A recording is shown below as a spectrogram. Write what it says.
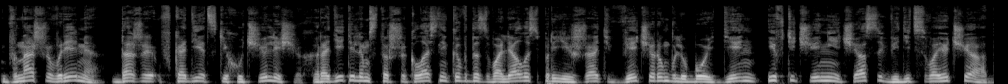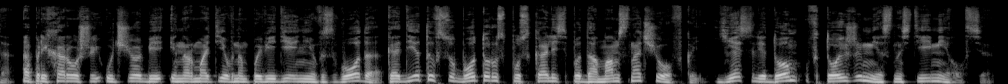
В наше время даже в кадетских училищах родителям старшеклассников дозволялось приезжать вечером в любой день и в течение часа видеть свое чадо, а при хорошей учебе и нормативном поведении взвода кадеты в субботу распускались по домам с ночевкой, если дом в той же местности имелся.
